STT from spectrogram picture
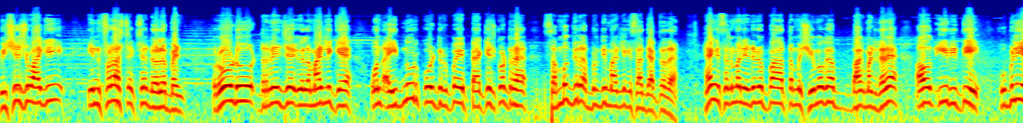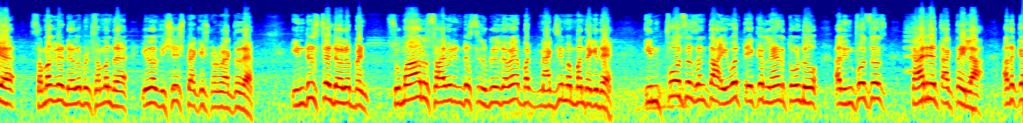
ವಿಶೇಷವಾಗಿ ಇನ್ಫ್ರಾಸ್ಟ್ರಕ್ಚರ್ ಡೆವಲಪ್ಮೆಂಟ್ ರೋಡು ಡ್ರೈನೇಜ್ ಇವೆಲ್ಲ ಮಾಡಲಿಕ್ಕೆ ಒಂದು ಐದುನೂರು ಕೋಟಿ ರೂಪಾಯಿ ಪ್ಯಾಕೇಜ್ ಕೊಟ್ಟರೆ ಸಮಗ್ರ ಅಭಿವೃದ್ಧಿ ಮಾಡಲಿಕ್ಕೆ ಸಾಧ್ಯ ಆಗ್ತದೆ. ಹೆಂಗೆ ಸನ್ಮಾನ್ ಯಡಿಯೂರಪ್ಪ ತಮ್ಮ ಶಿವಮೊಗ್ಗ ಭಾಗ ಮಾಡಿದ್ದಾರೆ, ಅವ್ರು ಈ ರೀತಿ ಹುಬ್ಬಳ್ಳಿಯ ಸಮಗ್ರ ಡೆವಲಪ್ಮೆಂಟ್ ಸಂಬಂಧ ಇದೊಂದು ವಿಶೇಷ ಪ್ಯಾಕೇಜ್ ಕೊಡಬೇಕಾಗ್ತದೆ. ಇಂಡಸ್ಟ್ರಿಯಲ್ ಡೆವಲಪ್ಮೆಂಟ್ ಸುಮಾರು ಸಾವಿರ ಇಂಡಸ್ಟ್ರೀಸ್ ಹುಬ್ಬಳ್ಳಿ ಇದ್ದಾವೆ ಬಟ್ ಮ್ಯಾಕ್ಸಿಮಮ್ ಬಂದಾಗಿದೆ. ಇನ್ಫೋಸಿಸ್ ಅಂತ ಐವತ್ತು ಏಕರ್ ಲ್ಯಾಂಡ್ ತೊಗೊಂಡು ಅಲ್ಲಿ ಇನ್ಫೋಸಿಸ್ ಕಾರ್ಯರತ ಆಗ್ತಾ ಇಲ್ಲ. ಅದಕ್ಕೆ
